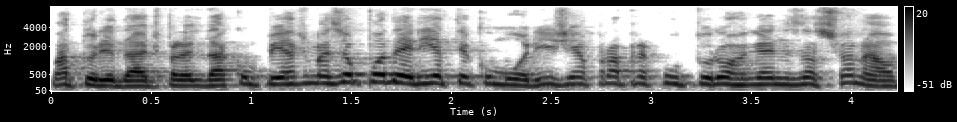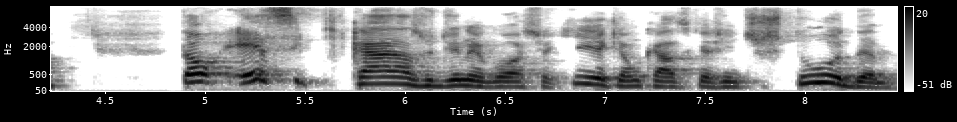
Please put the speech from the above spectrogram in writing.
maturidade para lidar com perdas, mas eu poderia ter como origem a própria cultura organizacional. Então, esse caso de negócio aqui, que é um caso que a gente estuda,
